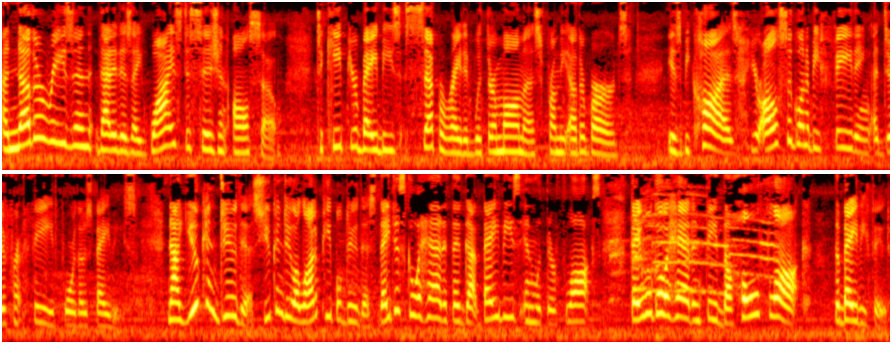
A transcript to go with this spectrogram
Another reason that it is a wise decision also to keep your babies separated with their mamas from the other birds is because you're also going to be feeding a different feed for those babies. Now you can do this. You can do, a lot of people do this. They just go ahead, if they've got babies in with their flocks, they will go ahead and feed the whole flock the baby food.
